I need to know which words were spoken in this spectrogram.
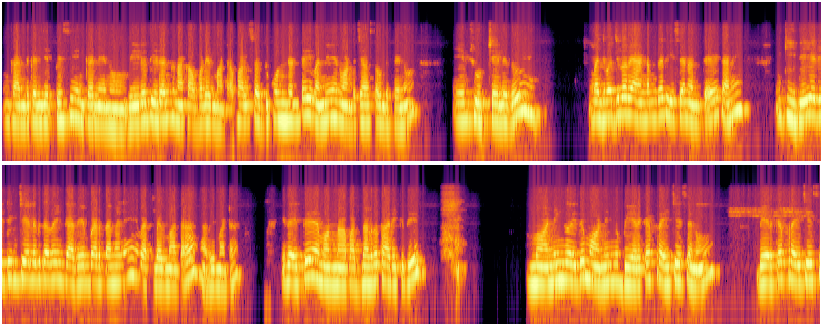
ఇంకా అందుకని చెప్పేసి ఇంకా నేను వీడియో తీయడానికి నాకు అవ్వలేదు అనమాట వాళ్ళు సర్దుకుంటుంటే ఇవన్నీ నేను వంట చేస్తూ ఉండిపోయాను. ఏం షూట్ చేయలేదు. మధ్య మధ్యలో ర్యాండమ్గా తీసాను అంతే. కానీ ఇంక ఇదే ఎడిటింగ్ చేయలేదు కదా. ఇంకా అదేం పెడతానని పెట్టలేదు మాట అదే మాట ఇదైతే మొన్న పద్నాలుగో తారీఖుది. మార్నింగ్ అయితే మార్నింగ్ బీరకాయ ఫ్రై చేశాను. బీరకాయ ఫ్రై చేసి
